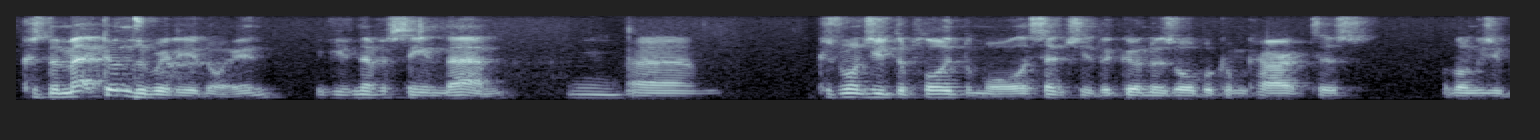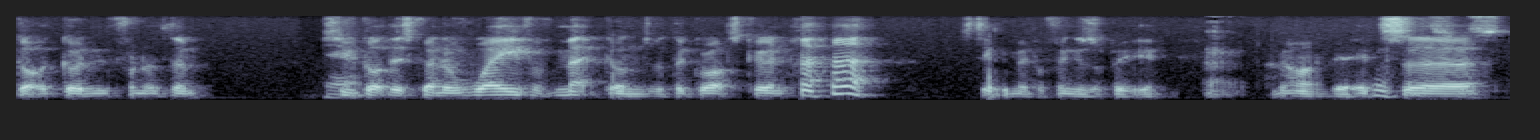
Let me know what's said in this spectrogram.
because the Mek guns are really annoying if you've never seen them. Mm. Because once you've deployed them all, essentially the gunners all become characters as long as you've got a gun in front of them. So Yeah. you've got this kind of wave of Mek guns with the grots going, ha ha, sticking middle fingers up at you behind it. It's uh, This is-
